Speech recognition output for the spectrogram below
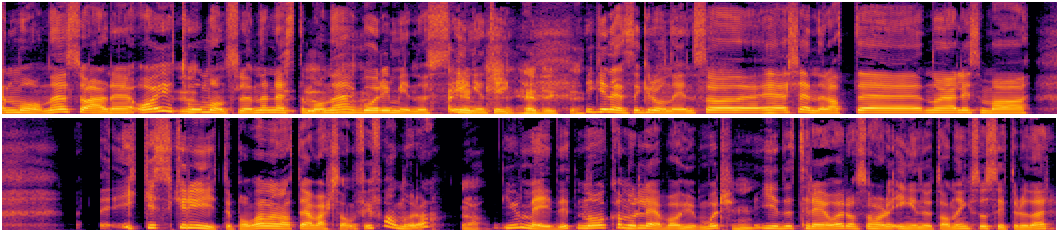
en måned, så er det oi, to månedslønner neste måned, går i minus. Ingenting. Helt, helt riktig. Ikke en eneste krone inn. Så jeg kjenner at eh, når jeg liksom har ikke skryter på meg, men at jeg har vært sånn Fy faen, Nora. Ja. You made it. Nå kan du leve av humor. Gi det tre år, og så har du ingen utdanning, så sitter du der.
